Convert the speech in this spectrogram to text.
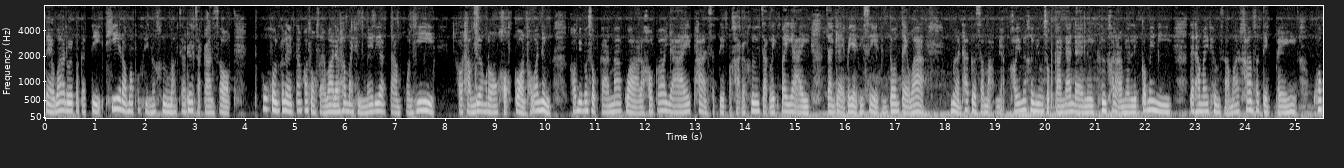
แต่ว่าโดยปกติที่เรามาพบเห็นก็คือมักจะเรียกจากการสอบ ผู้คนก็เลยตั้งข้อสงสัยว่าแล้วทำไมถึงไม่เรียกตามคนที่เขาทำเรื่องร้องขอก่อน เพราะว่าหนึ่งเขามีประสบการณ์มากกว่า แล้วเขาก็ย้ายผ่านสเต็ปอะค่ะก็คือจากเล็กไปใหญ่ จากใหญ่ไปใหญ่พิเศษเป็นต้นแต่ว่าเหมือนถ้าเกิดสมัครเนี่ยเขายังไม่เคยมีประสบการณ์ด้านใดเลย คือขนาดโรงเรียนเล็กก็ไม่มี แต่ทำไมถึงสามารถข้ามสเต็ปไปควบ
